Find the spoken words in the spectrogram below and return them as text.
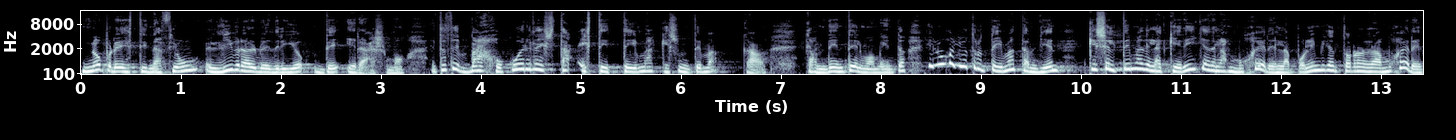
no predestinación, libre albedrío de Erasmo. Entonces, bajo cuerda está este tema, que es un tema candente del momento. Y luego hay otro tema también, que es el tema de la querella de las mujeres, la polémica en torno a las mujeres.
